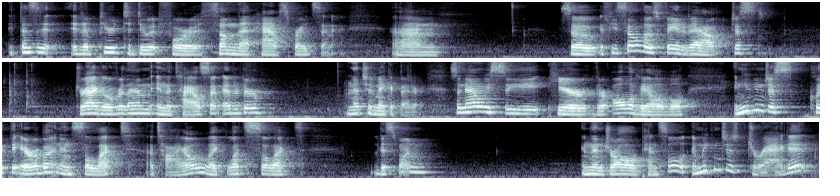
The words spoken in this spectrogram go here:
it does it. It appeared to do it for some that have sprites in it. Um, so if you saw those faded out, just drag over them in the tile set editor, and that should make it better. So now we see here they're all available, and you can just click the arrow button and select a tile. Like let's select this one and then draw a pencil and we can just drag it.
